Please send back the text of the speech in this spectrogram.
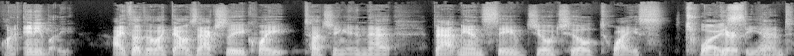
on anybody. I thought that like that was actually quite touching in that Batman saved Joe Chill twice, twice there at the yeah. end,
